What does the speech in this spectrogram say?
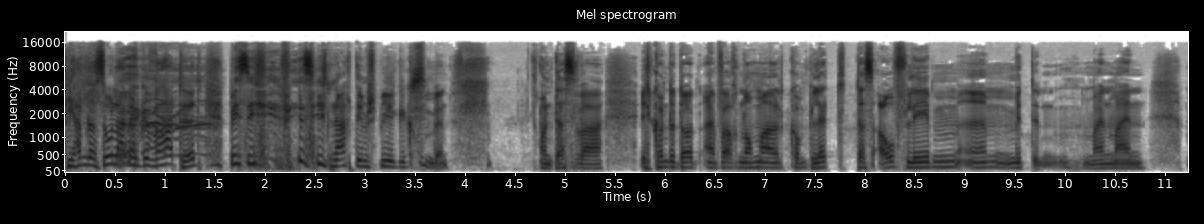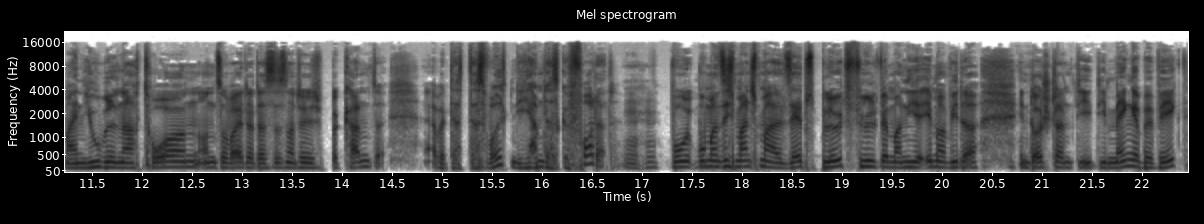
Die haben das so lange gewartet, bis ich, bis ich nach dem Spiel gekommen bin. Und das war, ich konnte dort einfach nochmal komplett das aufleben ähm, mit den, mein, mein, mein Jubel nach Toren und so weiter. Das ist natürlich bekannt, aber das, das wollten die, die haben das gefordert. Mhm. Wo, wo man sich manchmal selbst blöd fühlt, wenn man hier immer wieder in Deutschland die, die Menge bewegt.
